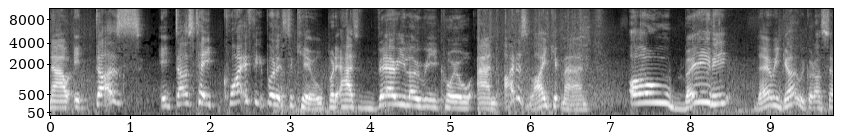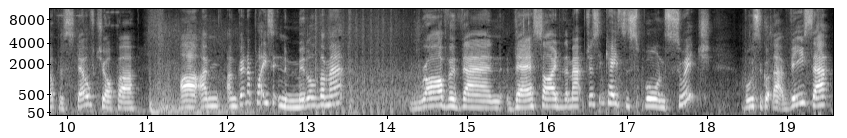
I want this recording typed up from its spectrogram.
Now, it does it does take quite a few bullets to kill, but it has very low recoil, and I just like it, man. Oh, baby. There we go. We got ourselves a stealth chopper. Uh, I'm, I'm going to place it in the middle of the map rather than their side of the map, just in case the spawn switch. I've also got that VSAT.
